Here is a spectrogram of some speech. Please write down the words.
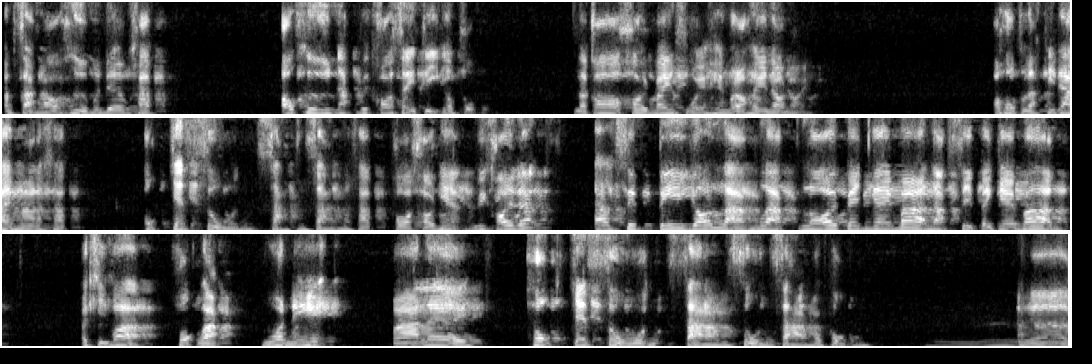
คำสั่งเราก็คือเหมือนเดิมครับเขาคือนักวิเคราะห์สถิติครับผม แล้วก็คอยใบ้หวยให้เราให้เราหน่อย เอาหกหลักที่ได้มานะครับหกเจ็ดศูนย์สามสามนะครับ เพราะว่าเขาเนี่ยวิเคราะห์แล้วหลักสิบปีย้อนหลังหลักร้อยเป็นไงบ้างหลักสิบเป็นไงบ้างมาคิดว่าหกหลักงวันนี้มาเลยหกเจ็ดศูนย์สามศูนย์สามครับผมอืมอ่า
